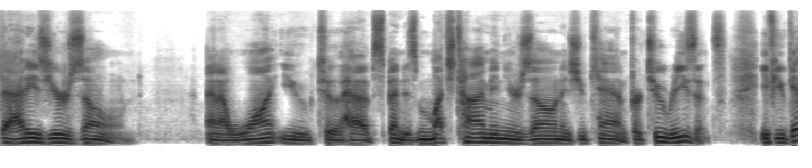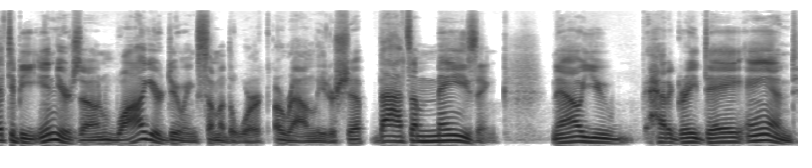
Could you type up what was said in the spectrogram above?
That is your zone And I want you to have spend as much time in your zone as you can for two reasons. If you get to be in your zone while you're doing some of the work around leadership, that's amazing. Now you had a great day and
